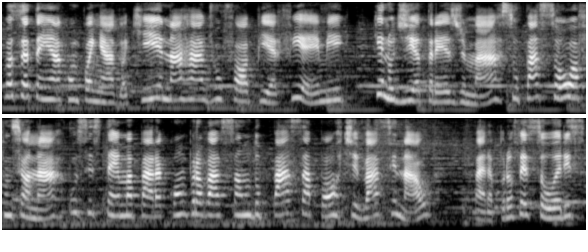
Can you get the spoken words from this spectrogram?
você tem acompanhado aqui na Rádio UFOP FM que no dia 3 de março passou a funcionar o sistema para comprovação do passaporte vacinal para professores,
